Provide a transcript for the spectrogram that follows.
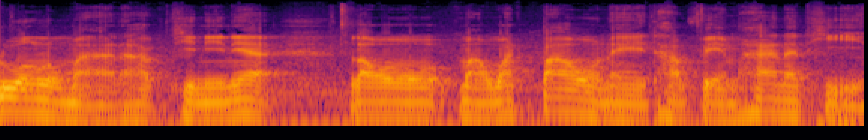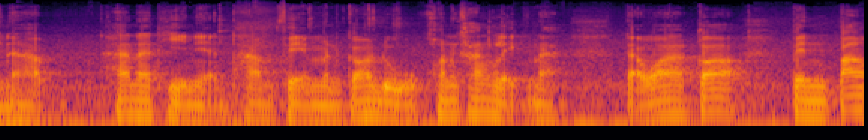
ล่วงลงมานะครับ ทีนี้เนี่ยเรามาวัดเป้าใน time frame 5นาทีนะครับ 5 นาทีเนี่ย time frame มันก็ดูค่อนข้างเล็กนะแต่ว่าก็เป็นเป้า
